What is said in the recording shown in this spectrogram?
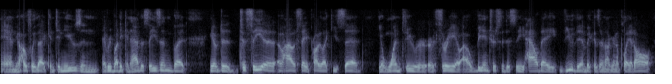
And you know, hopefully that continues and everybody can have a season. But you know to to see Ohio State probably like you said you know one, two, or, or three. I'll be interested to see how they view them because they're not going to play at all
